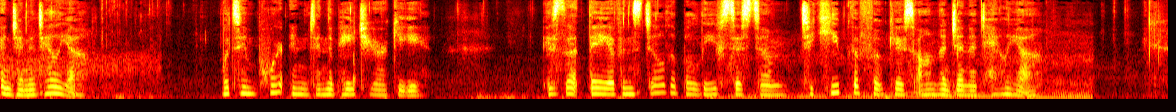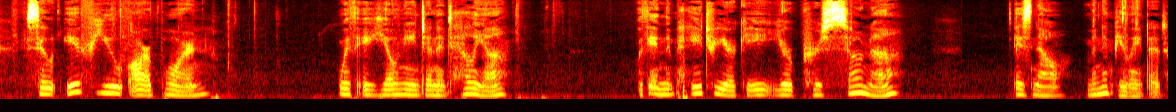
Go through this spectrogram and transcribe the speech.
and genitalia. What's important in the patriarchy is that they have instilled a belief system to keep the focus on the genitalia. So if you are born with a yoni genitalia, within the patriarchy, your persona is now manipulated.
